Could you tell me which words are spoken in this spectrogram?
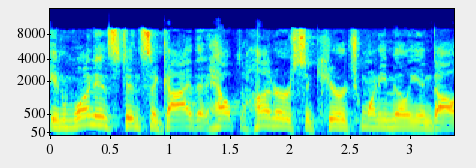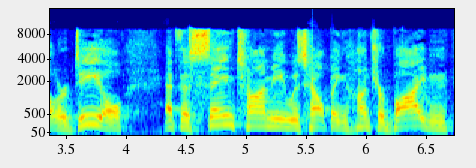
in one instance, a guy that helped Hunter secure a $20 million deal. At the same time he was helping Hunter Biden,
